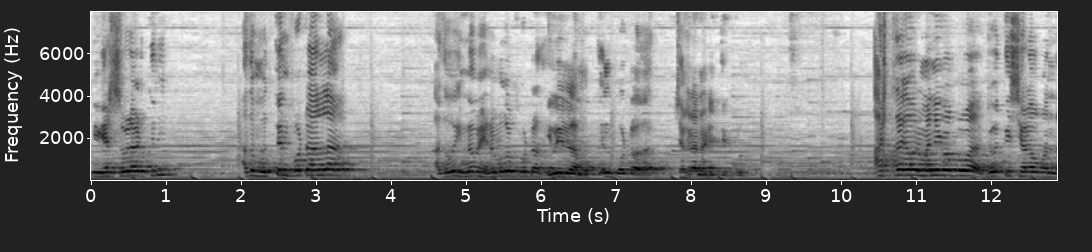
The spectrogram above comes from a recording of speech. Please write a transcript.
ನೀವು ಎಷ್ಟು ಸುಳ್ಳು ಆಡ್ತೀರಿ? ಅದು ಮುತ್ತಿನ ಫೋಟೋ ಅಲ್ಲ. ಅದು ಇನ್ನೊಬ್ಬ ಹೆಣ್ಮಗಳ ಫೋಟೋ ಅದು. ಇಲ್ಲ ಇಲ್ಲ ಮುತ್ತಿನ ಫೋಟೋ ಅದ. ಜಗಳ ನಡೀತಿರ್ಬೋದು. ಅಷ್ಟ್ರಾಗ ಅವ್ರ ಮನೆಗೆ ಒಬ್ಬ ಜ್ಯೋತಿಷ್ ಹೇಳೋ ಬಂದ.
